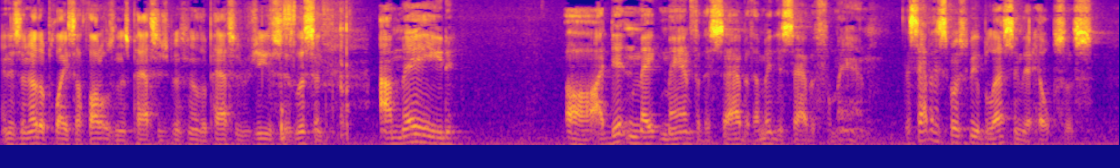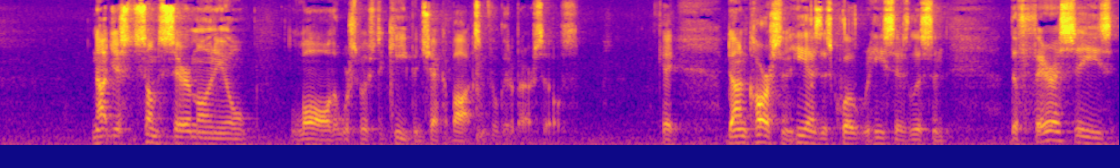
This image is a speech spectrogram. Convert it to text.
And there's another place, I thought it was in this passage, but it's another passage where Jesus says, Listen, I made, uh, I didn't make man for the Sabbath, I made the Sabbath for man. The Sabbath is supposed to be a blessing that helps us not just some ceremonial law that we're supposed to keep and check a box and feel good about ourselves. Okay. Don Carson, he has this quote where he says, Listen, the Pharisees'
